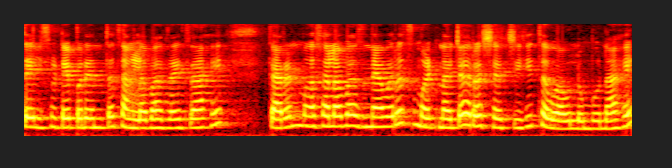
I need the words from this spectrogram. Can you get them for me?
तेल सुटेपर्यंत चांगला भाजायचा आहे. कारण मसाला भाजण्यावरच मटणाच्या रशाचीही चव अवलंबून आहे.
